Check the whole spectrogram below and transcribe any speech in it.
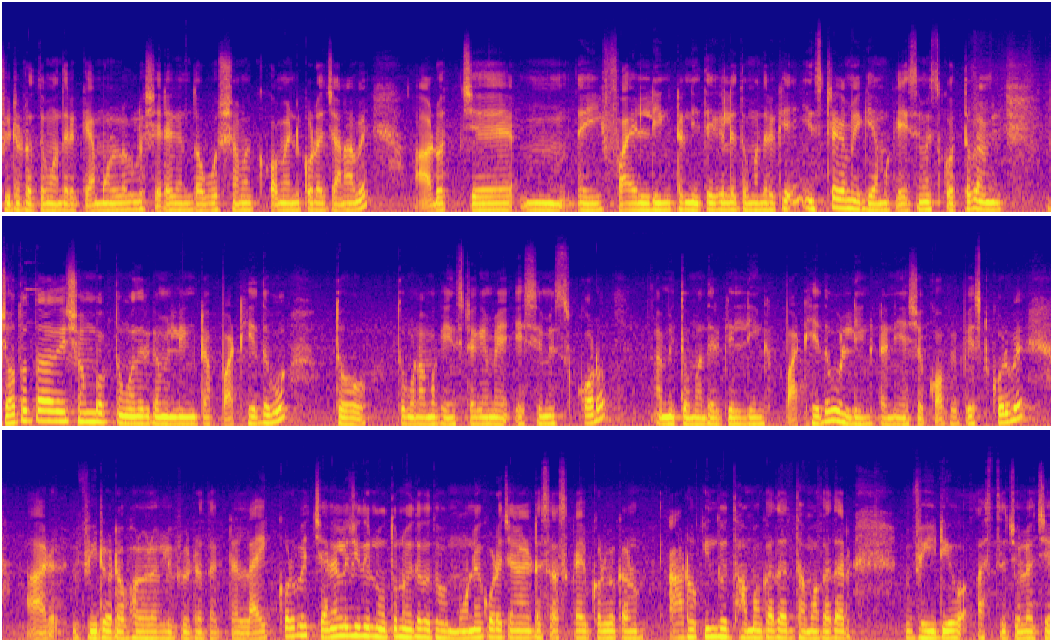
ভিডিওটা তোমাদের কেমন লাগল সেটা কিন্তু অবশ্যই আমাকে কমেন্ট করে জানাবে। আর হচ্ছে এই ফাইল লিঙ্কটা নিতে গেলে তোমাদেরকে ইনস্টাগ্রামে গিয়ে আমাকে এস এম এস করতে হবে। আমি যত তাড়াতাড়ি সম্ভব তোমাদেরকে আমি লিঙ্কটা পাঠিয়ে দেবো। তো তোমরা আমাকে ইনস্টাগ্রামে এস এম এস করো। আমি তোমাদেরকে লিঙ্ক পাঠিয়ে দেবো। লিঙ্কটা নিয়ে এসে কপি পেস্ট করবে। আর ভিডিওটা ভালো লাগলে ভিডিওতে একটা লাইক করবে। চ্যানেলে যদি নতুন হয়ে থাকে তো মনে করে চ্যানেলটা সাবস্ক্রাইব করবে। কারণ আরও কিন্তু ধামাকাদার ধামাকাদার ভিডিও আসতে চলেছে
